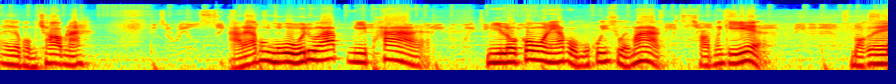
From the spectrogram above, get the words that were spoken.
เออผมชอบนะเอาละครับโอ้โหดูครับ มีผ้ามีโลโก้นะครับผมคุยสวยมากช็อตเมื่อกี้ บอกเลย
